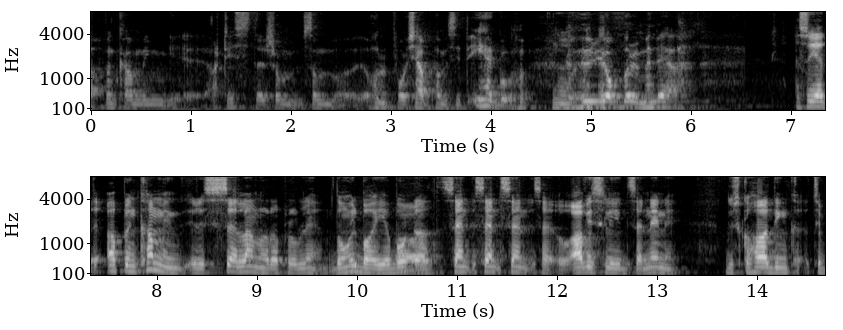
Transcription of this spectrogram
up and coming eh, artister som, som håller på att kämpa med sitt ego. Och hur jobbar du med det? Alltså jag, up and coming är det sällan några problem. De vill bara ge bort Ja. allt. Sen, sen, sen, så här, obviously, så här, nej nej. Du ska ha din... Typ,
